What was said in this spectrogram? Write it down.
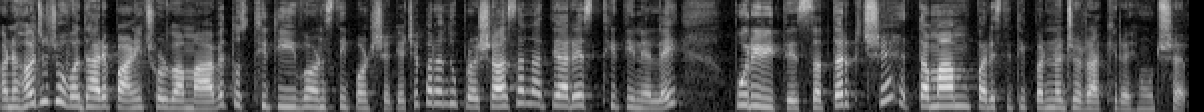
અને હજુ જો વધારે પાણી છોડવામાં આવે તો સ્થિતિ વણસી પણ શકે છે. પરંતુ પ્રશાસન અત્યારે સ્થિતિને લઈ પૂરી રીતે સતર્ક છે. તમામ પરિસ્થિતિ પર નજર રાખી રહ્યું છે.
